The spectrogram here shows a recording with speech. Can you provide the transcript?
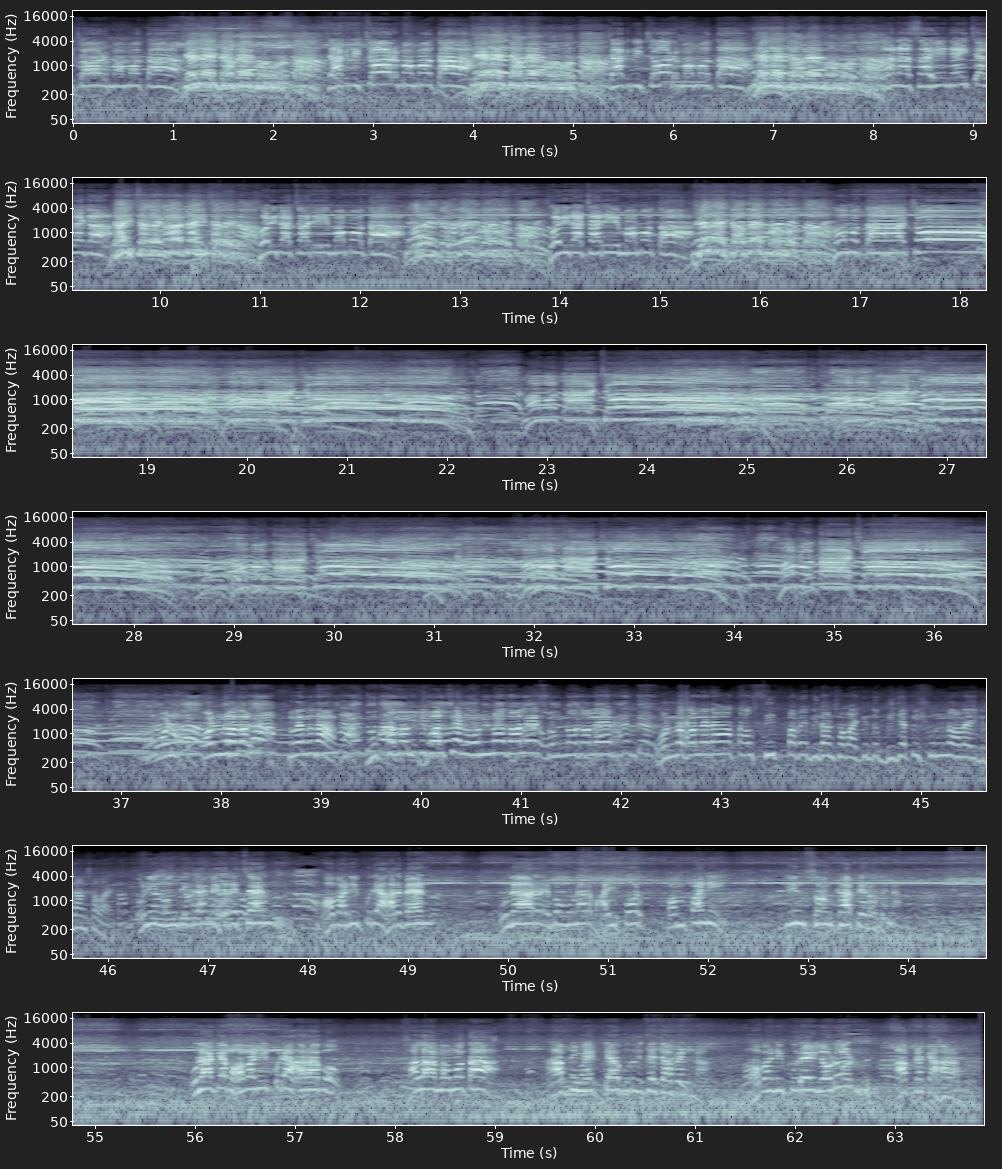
চাকরি চর মমতা। জেলে যাবে মমতা। চাকরি চর মমতা। জেলে যাবে মমতা। চাকরি চর মমতা। জেলে যাবে মমতা। খানা সাহি নেই চলেগা। নেই চলেগা নেই চলেগা। খৈরাচারী মমতা। খৈরাচারী মমতা। জেলে যাবে মমতা। মমতা চোর মুখ্যমন্ত্রী বলছেন অন্য দলের অন্য দলের, অন্য দলেরা তাও সিট পাবে বিধানসভায়, কিন্তু বিজেপি শূন্য হবে এই বিধানসভায়। উনি নন্দীগ্রামে হেরেছেন, ভবানীপুরে হারবেন, উনার এবং উনার ভাইপোর কোম্পানি তিন সংখ্যা পেরোবে না। উনাকে ভবানীপুরে হারাবো। খালা মমতা, আপনি মেটিয়াবুরুজে যাবেন না। ভবানীপুরেই লড়ুন, আপনাকে হারাবো।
